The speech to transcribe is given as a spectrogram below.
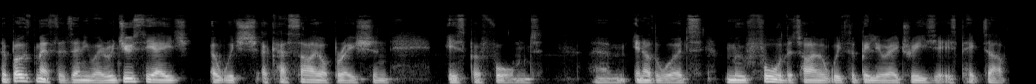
So both methods anyway reduce the age at which a Kasai operation is performed. Um, in other words, move forward the time at which the biliary atresia is picked up.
